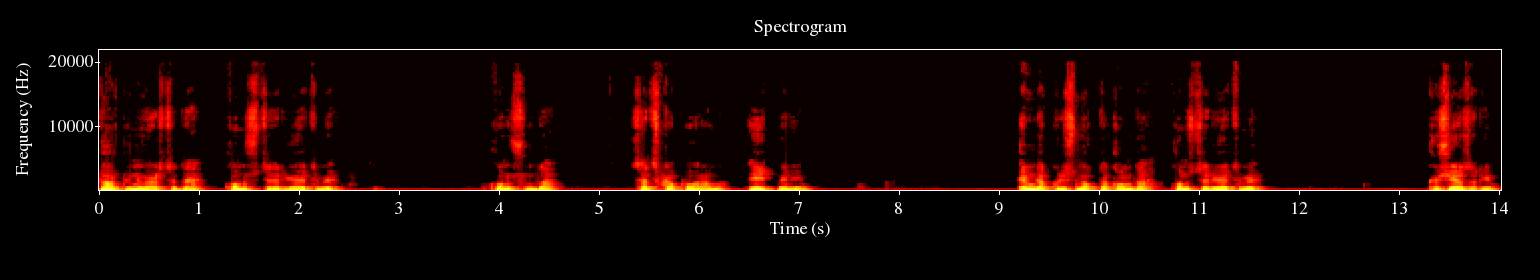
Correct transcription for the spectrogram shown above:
Dört üniversitede konu siteleri yönetimi konusunda sertifika programı eğitmeniyim. Emlakkulisi.com'da konu siteleri yönetimi köşe yazarıyım.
